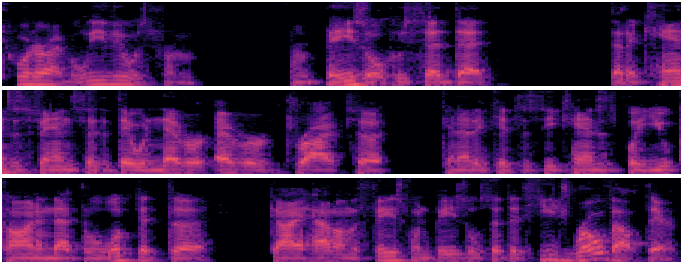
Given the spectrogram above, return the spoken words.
Twitter I believe it was from from Basil who said that that a Kansas fan said that they would never ever drive to Connecticut to see Kansas play UConn, and that the look that the guy had on the face when Basil said that he drove out there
